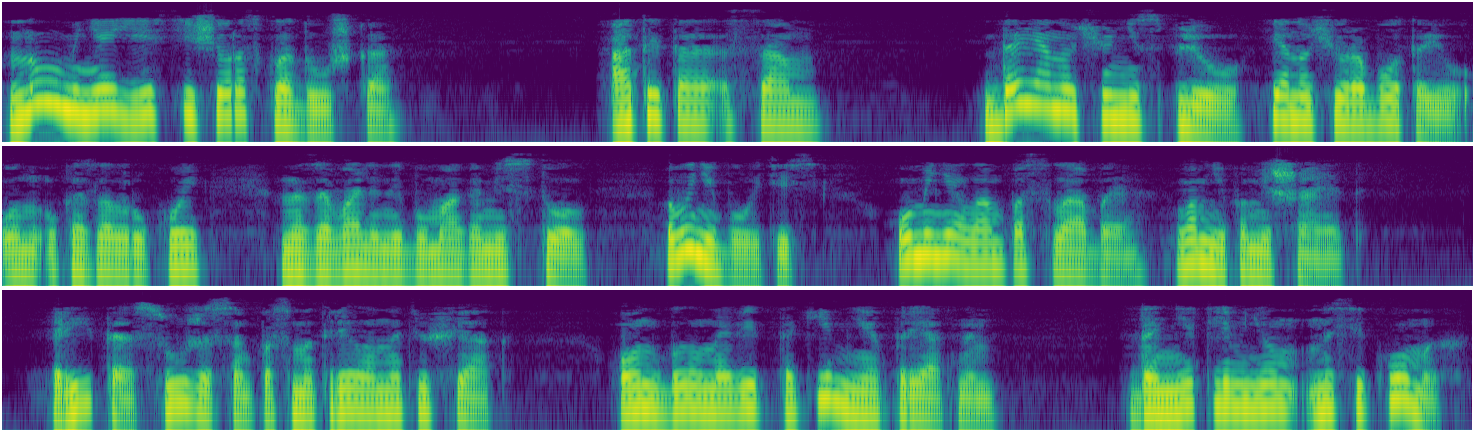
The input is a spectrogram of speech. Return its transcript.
«Ну, у меня есть еще раскладушка». «А ты-то сам...» «Да я ночью не сплю, я ночью работаю», — он указал рукой на заваленный бумагами стол. «Вы не бойтесь, у меня лампа слабая, вам не помешает». Рита с ужасом посмотрела на тюфяк. Он был на вид таким неопрятным. Да нет ли в нем насекомых?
